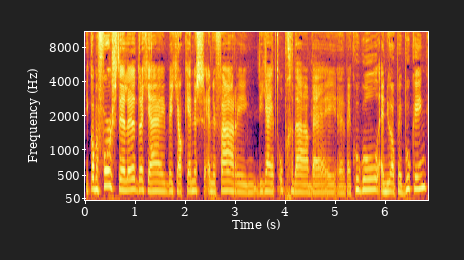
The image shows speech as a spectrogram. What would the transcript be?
Ik kan me voorstellen dat jij met jouw kennis en ervaring die jij hebt opgedaan bij, uh, bij Google en nu ook bij Booking,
